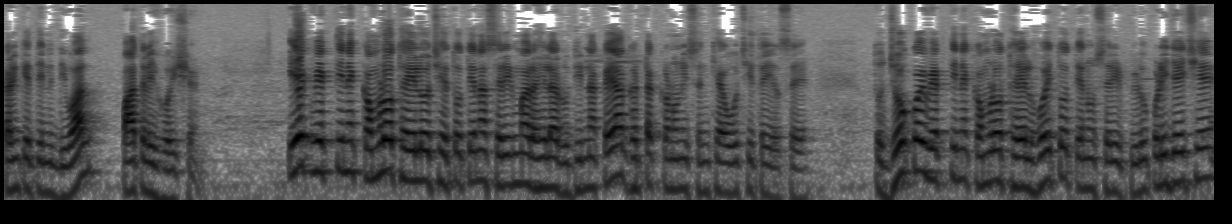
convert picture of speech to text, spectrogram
કારણ કે તેની દિવાલ પાતળી હોય છે. એક વ્યક્તિને કમળો થયેલો છે, તો તેના શરીરમાં રહેલા રુધિરના કયા ઘટક કણોની સંખ્યા ઓછી થઈ હશે? તો જો કોઈ વ્યક્તિને કમળો થયેલ હોય, તો તેનું શરીર પીળું પડી જાય છે,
